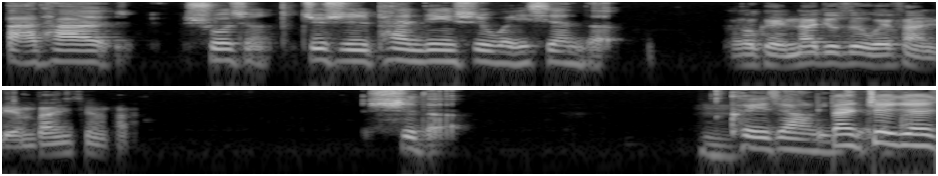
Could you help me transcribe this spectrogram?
把它说成就是判定是违宪的，OK，那就是违反联邦宪法。是的，可以这样理解。但这件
